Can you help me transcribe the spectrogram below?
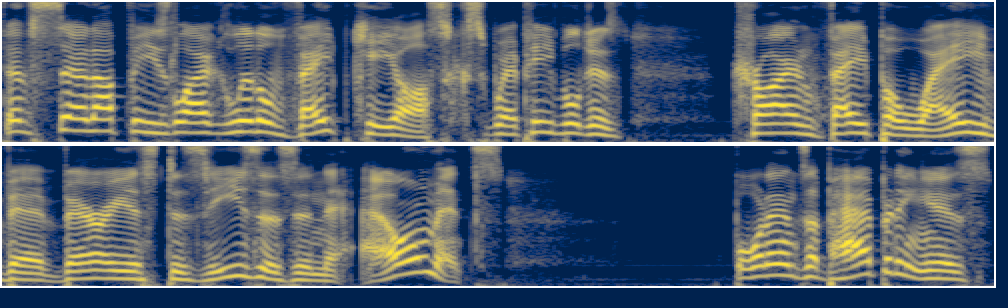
They've set up these like little vape kiosks where people just try and vape away their various diseases and ailments. But what ends up happening is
